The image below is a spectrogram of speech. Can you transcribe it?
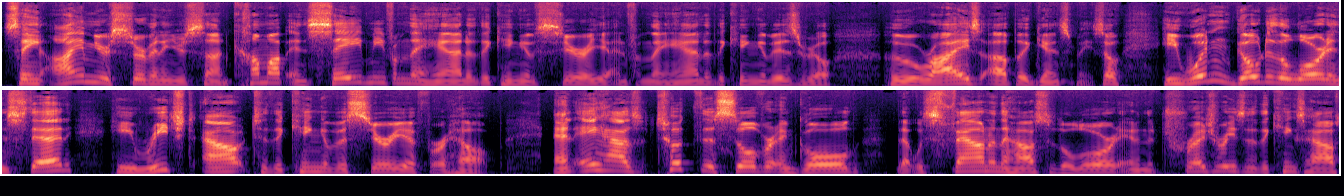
saying, I am your servant and your son. Come up and save me from the hand of the king of Syria and from the hand of the king of Israel, who rise up against me. So he wouldn't go to the Lord. Instead, he reached out to the king of Assyria for help. And Ahaz took the silver and gold that was found in the house of the Lord and in the treasuries of the king's house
